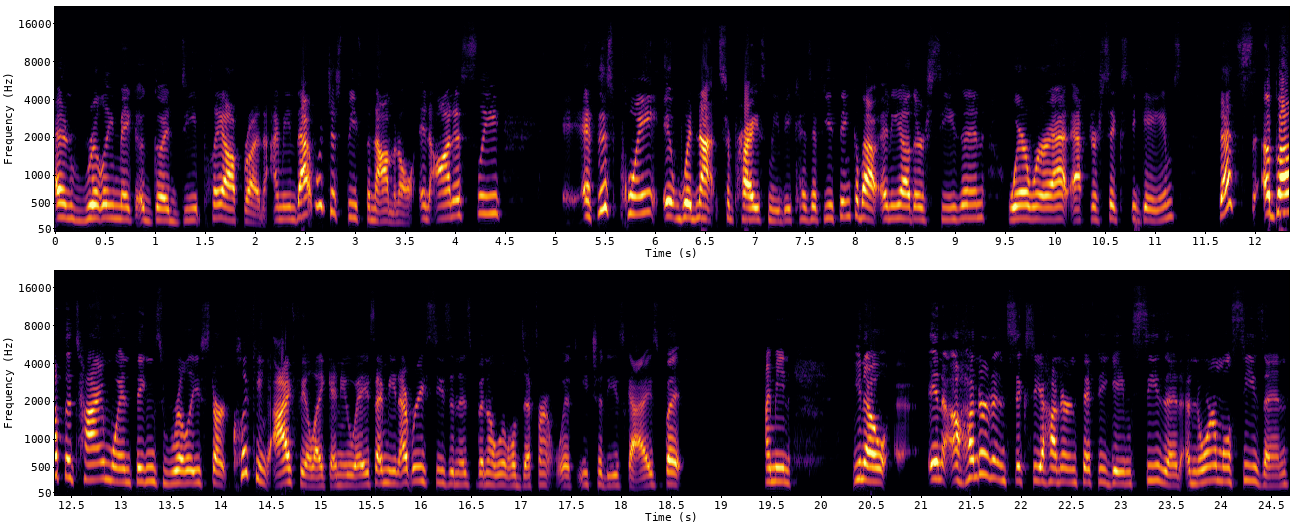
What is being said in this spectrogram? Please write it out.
and really make a good deep playoff run. I mean that would just be phenomenal. And honestly, at this point, it would not surprise me because if you think about any other season where we're at after 60 games, that's about the time when things really start clicking. I feel like, anyways. I mean, every season has been a little different with each of these guys, but I mean, you know, in 160, 150 game season, a normal season,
